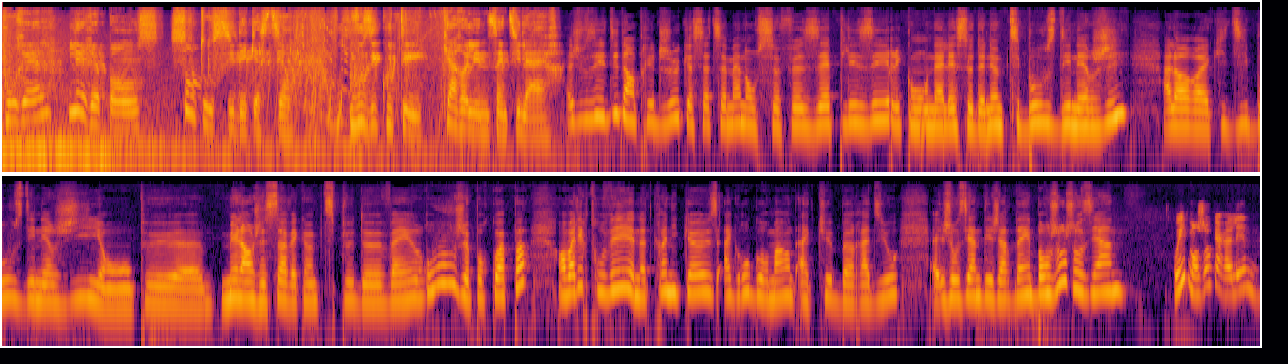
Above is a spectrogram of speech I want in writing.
Pour elle, les réponses sont aussi des questions. Vous écoutez Caroline Saint-Hilaire. Je vous ai dit d'entrée de jeu que cette semaine, on se faisait plaisir et qu'on allait se donner un petit boost d'énergie. Alors, euh, qui dit boost d'énergie, on peut euh, mélanger ça avec un petit peu de vin rouge, pourquoi pas? On va aller retrouver notre chroniqueuse agro-gourmande à Cube Radio, euh, Josiane Desjardins. Bonjour, Josiane. Oui, bonjour, Caroline.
